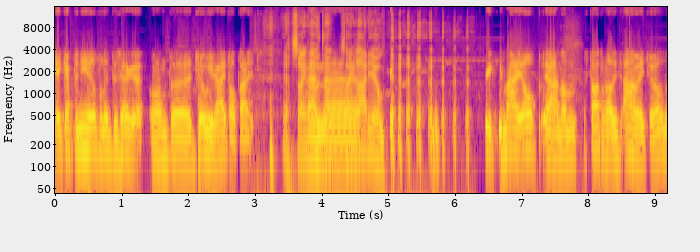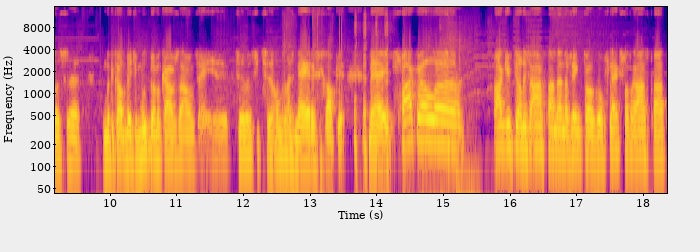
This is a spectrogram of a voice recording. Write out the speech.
Ik heb er niet heel veel in te zeggen, want eh, Joey rijdt altijd. Ja, zijn En, auto, eh, zijn radio. Pik je mij op, ja, en dan staat er al iets aan, weet je wel. Dus eh, dan moet ik al een beetje moed bij elkaar verzamelen hey, zullen we iets anders? Nee, dat is een grapje. Nee, het is vaak wel, vaak heeft hij al iets aanstaan en dan vind ik het wel gewoon flex wat er aan staat.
